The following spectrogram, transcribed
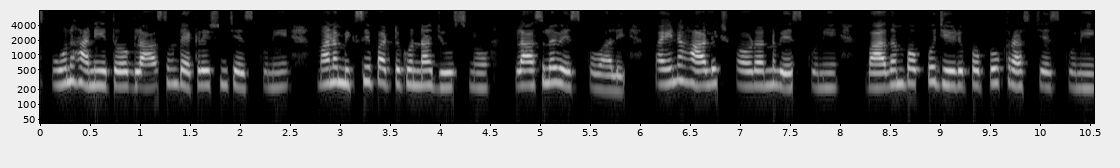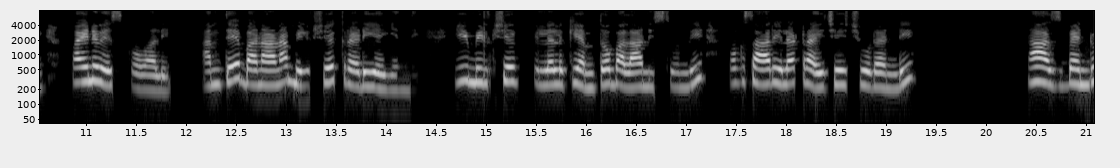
స్పూన్ హనీతో గ్లాసును డెకరేషన్ చేసుకుని మనం మిక్సీ పట్టుకున్న జ్యూస్ను గ్లాసులో వేసుకోవాలి. పైన హార్లిక్స్ పౌడర్ను వేసుకుని బాదం పప్పు జీడిపప్పు క్రష్ చేసుకుని పైన వేసుకోవాలి. అంతే బనానా మిల్క్ షేక్ రెడీ అయ్యింది. ఈ మిల్క్ షేక్ పిల్లలకి ఎంతో బలాన్ని ఇస్తుంది ఒకసారి ఇలా ట్రై చేసి చూడండి. నా హస్బెండ్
